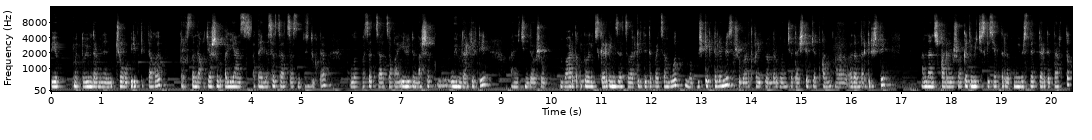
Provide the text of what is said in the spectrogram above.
бейөкмөттүү уюмдар менен чогуу бириктик дагы кыргызстандагы жашыл альянс атайын ассоциациясын түздүк да бул ассоциацияга элүүдөн ашык уюмдар кирди. Анын ичинде ошол баардык экологический организациялар кирди деп айтсам болот. Бишкекте эле эмес ошо баардык региондор боюнча да иштеп жаткан адамдар киришти. Андан тышкары ошо академический сектордо университеттерди тарттык.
